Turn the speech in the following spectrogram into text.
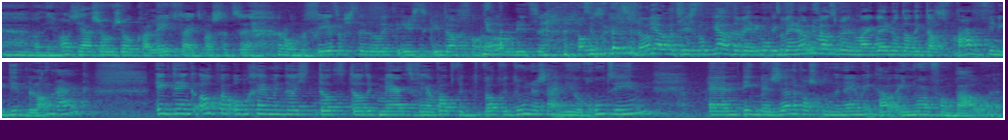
Eh, wanneer was Ja, sowieso qua leeftijd was het eh, rond mijn veertigste... dat ik de eerste keer dacht van... Ja. oh, dit... eh, Wat gebeurt er dan? Ja, wat is, ja dat weet ik. Ik de weet ook niet wat 40. gebeurde, maar ik weet nog dat ik dacht: waarvoor vind ik dit belangrijk? Ik denk ook wel op een gegeven moment dat, dat, dat ik merkte van ja, wat we, wat we doen, daar zijn we heel goed in. En ik ben zelf als ondernemer, ik hou enorm van bouwen.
